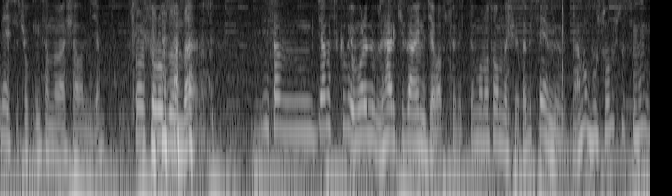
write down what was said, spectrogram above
neyse çok insanları aşağılamayacağım. Soru sorulduğunda insan canı sıkılıyor, morali bozuyor. Herkese aynı cevap sürekli. Monotonlaşıyor. Tabii sevmiyorum. Ya ama bu sonuçta senin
